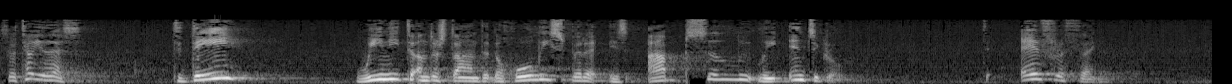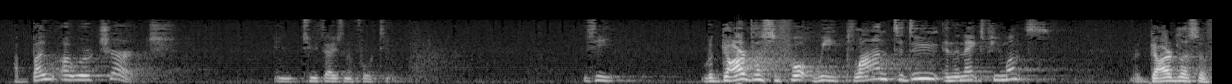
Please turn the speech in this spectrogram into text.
So I tell you this, today we need to understand that the Holy Spirit is absolutely integral to everything about our church in 2014. You see, regardless of what we plan to do in the next few months, regardless of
